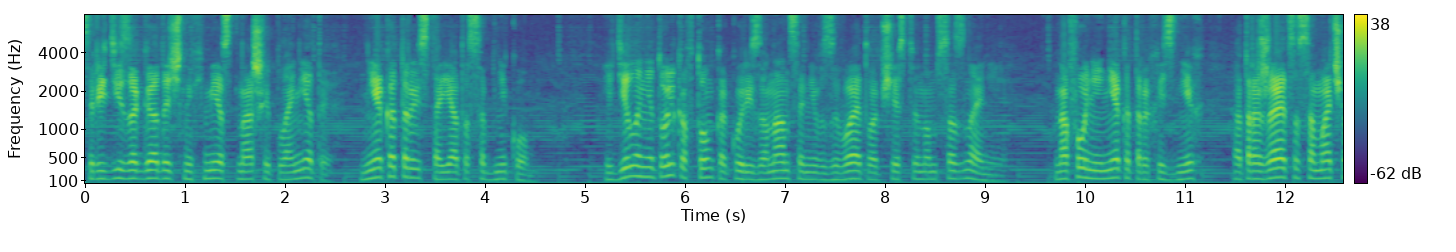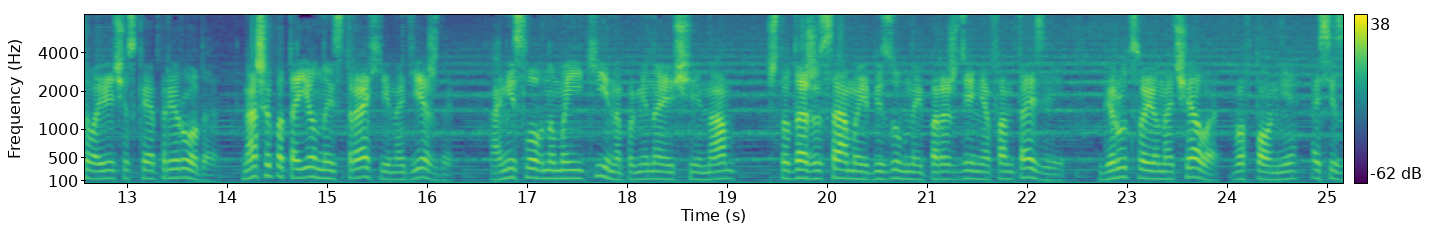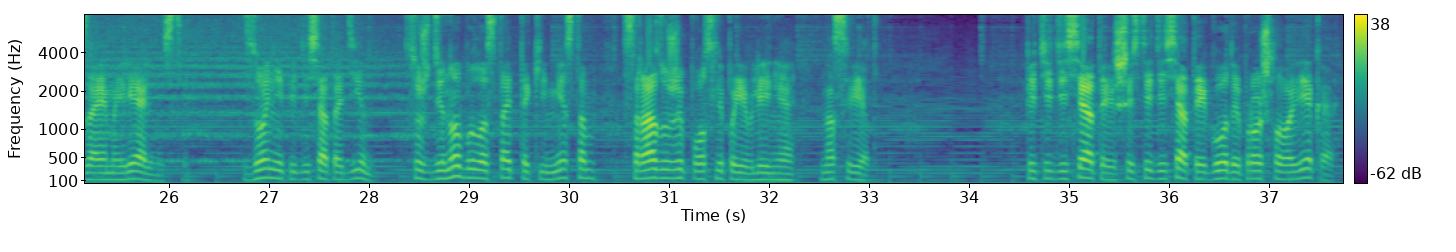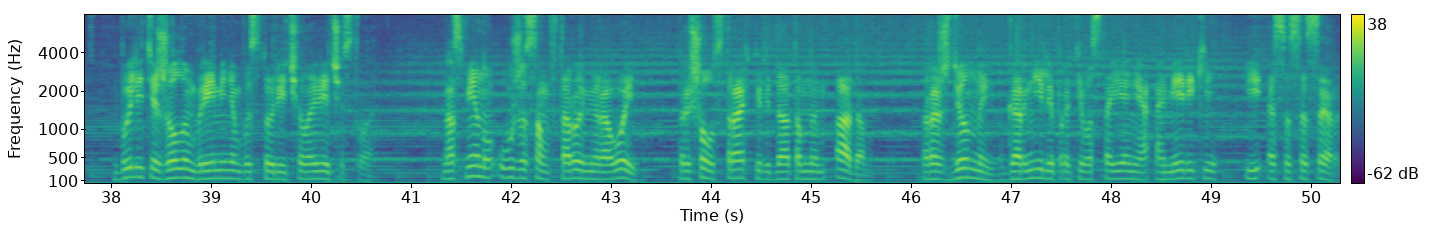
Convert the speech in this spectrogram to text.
Среди загадочных мест нашей планеты некоторые стоят особняком. И дело не только в том, какой резонанс они вызывают в общественном сознании. На фоне некоторых из них отражается сама человеческая природа, наши потаенные страхи и надежды. Они словно маяки, напоминающие нам, что даже самые безумные порождения фантазии берут свое начало во вполне осязаемой реальности. Зоне 51 суждено было стать таким местом сразу же после появления на свет. 50-е и 60-е годы прошлого века были тяжелым временем в истории человечества. На смену ужасам Второй мировой пришел страх перед атомным адом, рожденный в горниле противостояния Америки и СССР.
